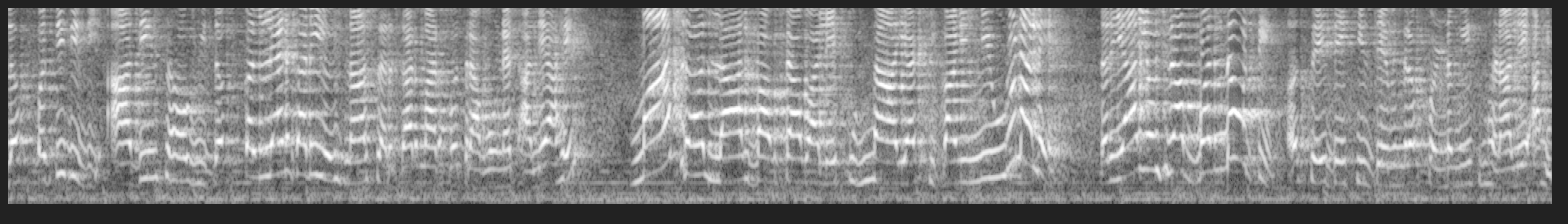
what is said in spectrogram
लखपती दिदी आदींसह विविध कल्याणकारी योजना सरकारमार्फत राबवण्यात आल्या आहेत. मात्र लाल बावटावाले पुन्हा या ठिकाणी निवडून आले. तर या योजना बंद होतील असे देखील देवेंद्र फडणवीस म्हणाले आहेत.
